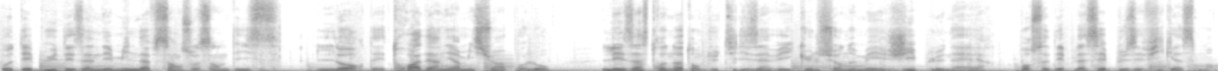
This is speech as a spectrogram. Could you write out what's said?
Au début des années 1970, lors des trois dernières missions Apollo, les astronautes ont utilisé un véhicule surnommé Jeep lunaire pour se déplacer plus efficacement.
